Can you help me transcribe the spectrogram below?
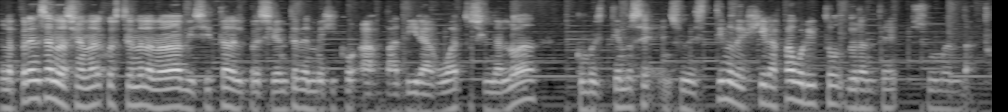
La prensa nacional cuestiona la nueva visita del presidente de México a Badiraguato, Sinaloa, convirtiéndose en su destino de gira favorito durante su mandato.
